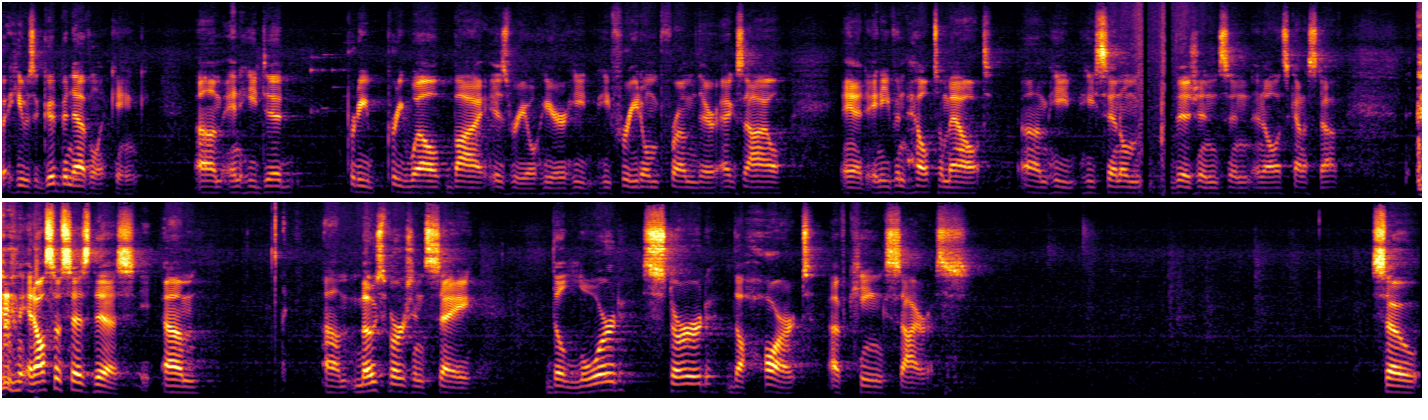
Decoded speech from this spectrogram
but he was a good benevolent king, um, and he did pretty pretty well by Israel here. He he freed them from their exile, and and even helped them out. Um, he he sent them visions and, and all this kind of stuff. it also says this. Um, um, most versions say, "The Lord stirred the heart of King Cyrus." So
